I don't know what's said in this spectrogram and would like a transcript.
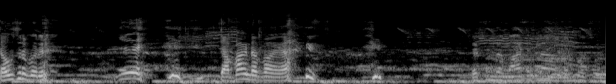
டவுசர் பாரு. ஏ டப்பாங்க டப்பாங்க. இந்த மாட்டுக்கெல்லாம் ரொம்ப சூடு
